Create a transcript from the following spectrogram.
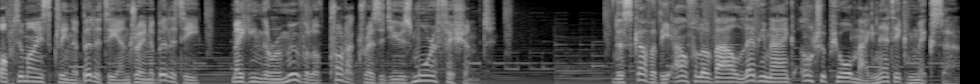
Optimized cleanability and drainability, making the removal of product residues more efficient. Discover the Alfa Laval Levimag Ultra Pure Magnetic Mixer.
